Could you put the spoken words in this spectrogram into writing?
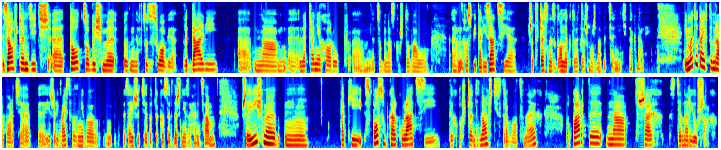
zaoszczędzić e, to, co byśmy w cudzysłowie wydali e, na leczenie chorób, co by nas kosztowało hospitalizację, przedwczesne zgony, które też można wycenić i tak dalej. I my tutaj w tym raporcie, jeżeli Państwo do niego zajrzycie, do czego serdecznie zachęcam, przejęliśmy mm, taki sposób kalkulacji tych oszczędności zdrowotnych oparty na trzech scenariuszach.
